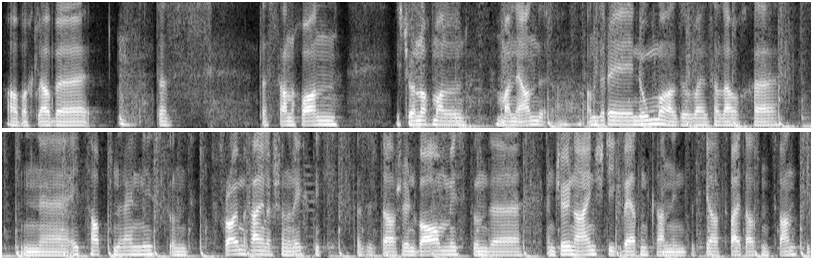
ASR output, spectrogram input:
aber ich glaube, das, das San Juan ist schon nochmal mal eine andere Nummer, also weil es halt auch äh, ein äh, Etappenrennen ist und ich freue mich eigentlich schon richtig, dass es da schön warm ist und äh, ein schöner Einstieg werden kann in das Jahr 2020.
